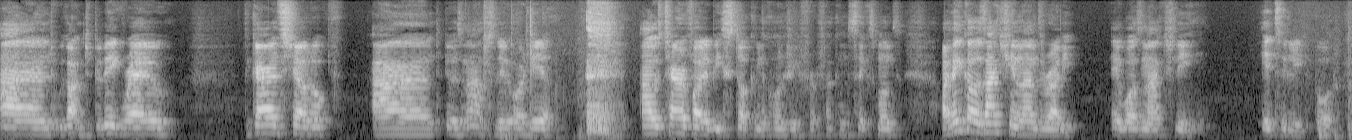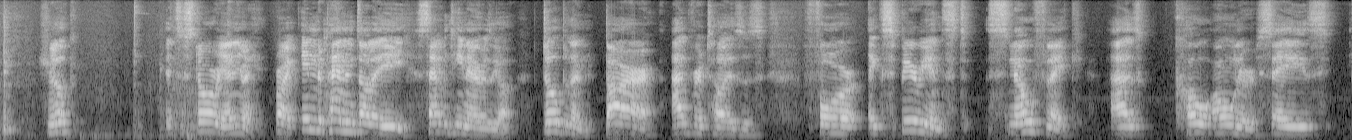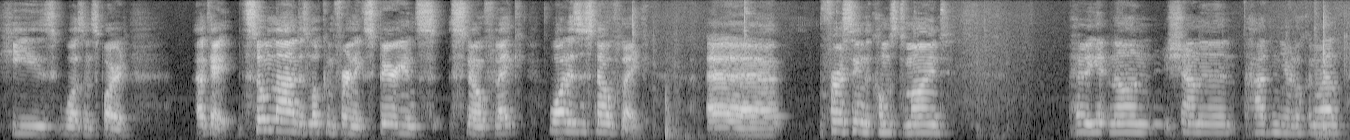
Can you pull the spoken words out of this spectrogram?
and we got into a big row. The guards showed up, and it was an absolute ordeal. I was terrified to be stuck in the country for fucking six months. I think I was actually in Lanzarote. It wasn't actually Italy. But sure, look, it's a story anyway. Right, independent.ie, 17 hours ago. Dublin bar advertises for experienced snowflake as co-owner says he's was inspired. Okay, some lad is looking for an experienced snowflake. What is a snowflake? Uh, first thing that comes to mind. How are you getting on, Shannon? Haddon, you're looking well.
